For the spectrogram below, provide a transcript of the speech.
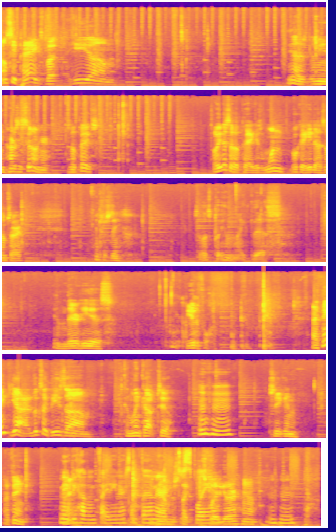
I don't see pegs, but he um yeah, I mean, how does he sit on here? There's no pegs. Oh, he does have a peg. It's one. Okay, he does. I'm sorry. Interesting. So let's put him like this. And there he is. Beautiful. I think, yeah, it looks like these um, can link up too. Mm-hmm. So you can, I think, Maybe Right. have them fighting or something, or have them just like display together. Yeah. mm-hmm.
